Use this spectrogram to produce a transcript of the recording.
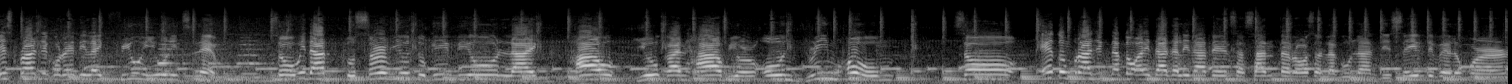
this project already like few units left. So with that, to serve you, to give you like how you can have your own dream home, So, etong project na to ay dadali natin sa Santa Rosa, Laguna, the same developer,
